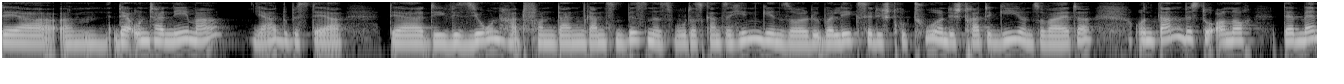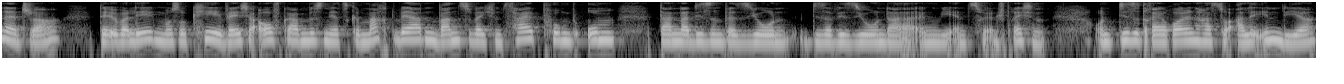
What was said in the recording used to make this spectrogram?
der, ähm, der Unternehmer, ja, du bist der, der die Vision hat von deinem ganzen Business, wo das Ganze hingehen soll. Du überlegst ja die Strukturen, die Strategie und so weiter. Und dann bist du auch noch der Manager, der überlegen muss, okay, welche Aufgaben müssen jetzt gemacht werden, wann zu welchem Zeitpunkt, um dann da diesen Vision, dieser Vision da irgendwie zu entsprechen. Und diese drei Rollen hast du alle in dir.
